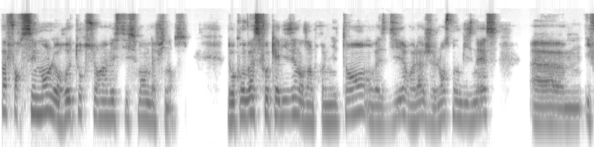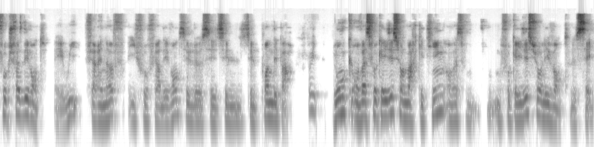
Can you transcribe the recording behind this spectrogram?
pas forcément le retour sur investissement de la finance. Donc, on va se focaliser dans un premier temps, on va se dire, voilà, je lance mon business, euh, il faut que je fasse des ventes. Et oui, faire une offre, il faut faire des ventes, c'est le, c'est, le, c'est le point de départ. Oui. Donc, on va se focaliser sur le marketing, on va se focaliser sur les ventes, le sales.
